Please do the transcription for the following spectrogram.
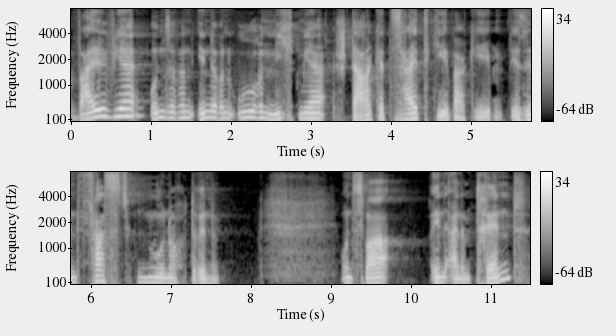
weil wir unseren inneren Uhren nicht mehr starke Zeitgeber geben. Wir sind fast nur noch drinnen. Und zwar in einem Trend,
